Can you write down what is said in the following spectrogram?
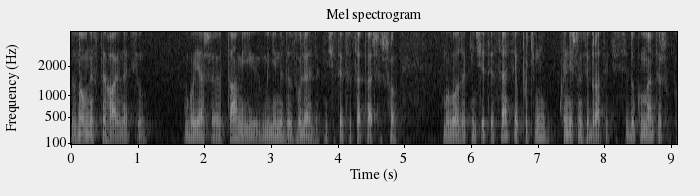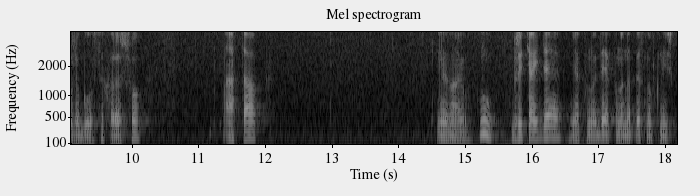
знов не встигаю на цю, бо я ще там і мені не дозволяють закінчити. То це перше, що було закінчити сесію. Потім, ну, звісно, зібрати ці всі документи, щоб вже було все хорошо. А так, не знаю. Ну, життя йде, як воно йде, як воно написано в книжці.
